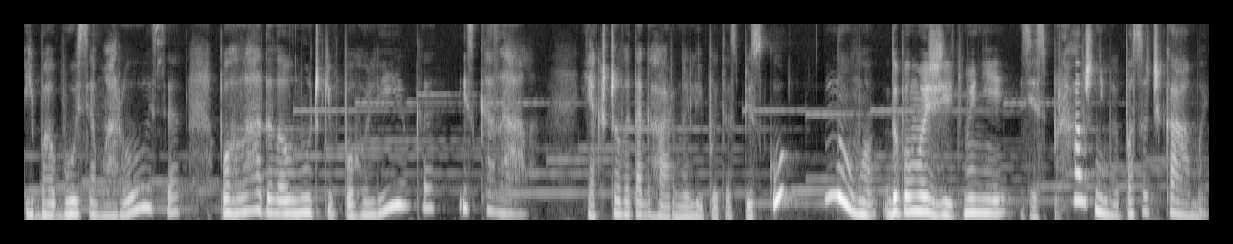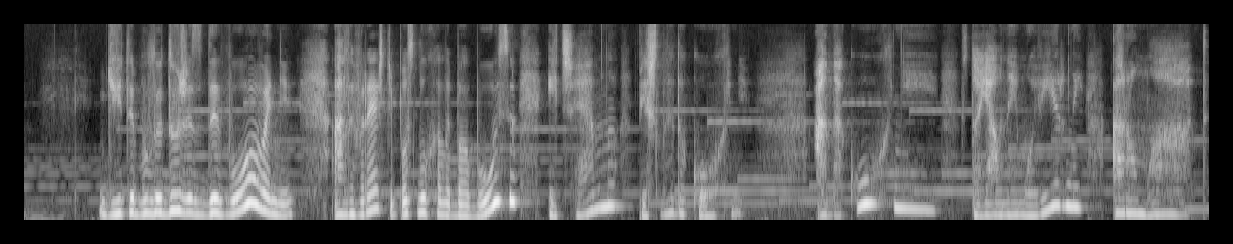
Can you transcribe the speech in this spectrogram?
І бабуся Маруся погладила онучків по голівках і сказала: якщо ви так гарно ліпите з піску, Нумо, допоможіть мені зі справжніми пасочками. Діти були дуже здивовані, але врешті послухали бабусю і чемно пішли до кухні. А на кухні стояв неймовірний аромат.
